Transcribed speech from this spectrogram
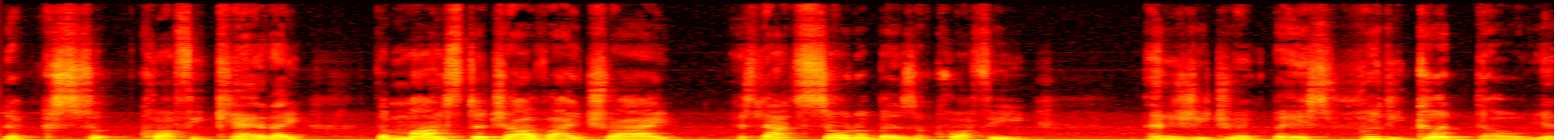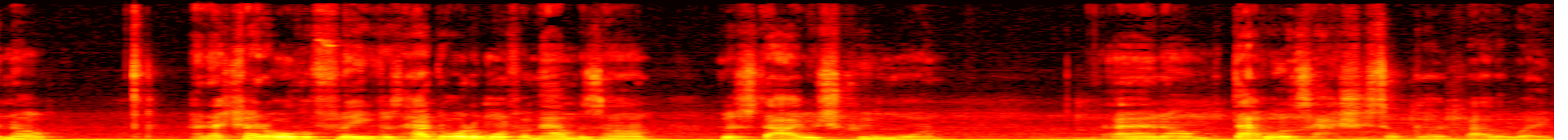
the coffee can. Like the Monster Java I tried, it's not soda, but it's a coffee energy drink. But it's really good though, you know. And I tried all the flavors. had to order one from Amazon, which is the Irish cream one. And um, that was actually so good, by the way.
